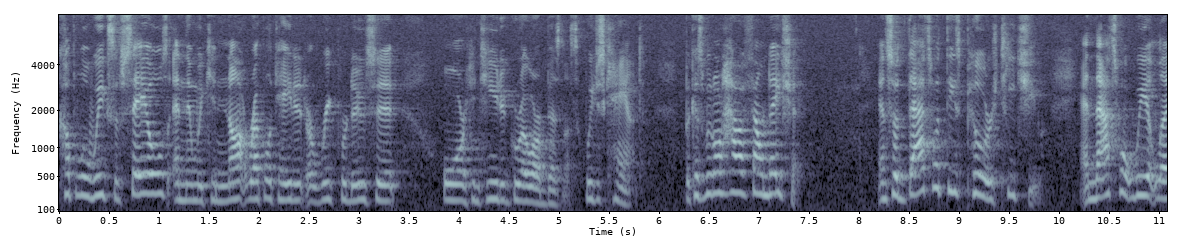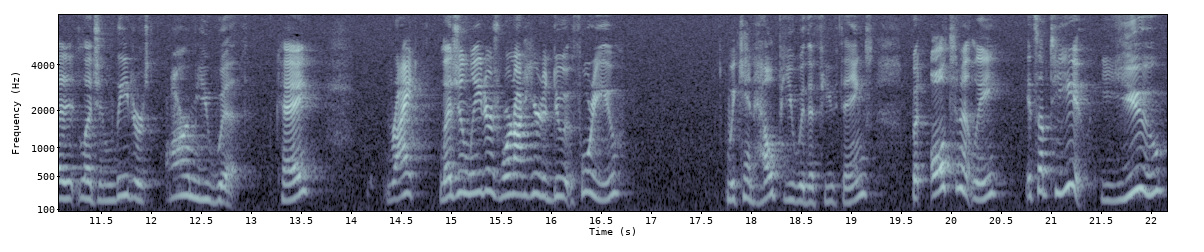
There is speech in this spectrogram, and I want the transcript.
couple of weeks of sales and then we cannot replicate it or reproduce it or continue to grow our business. We just can't because we don't have a foundation. And so that's what these pillars teach you. And that's what we at Legend Leaders arm you with, okay? Right? Legend Leaders, we're not here to do it for you. We can help you with a few things, but ultimately, it's up to you. You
